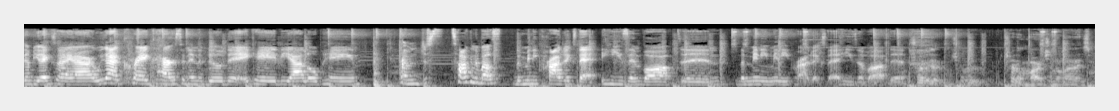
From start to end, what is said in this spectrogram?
WXIR, we got Craig Carson in the building, aka Diallo Payne. I'm just talking about the many projects that he's involved in, the many many projects that he's involved in. I'm trying to, I'm trying to, I'm trying to marginalize my.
